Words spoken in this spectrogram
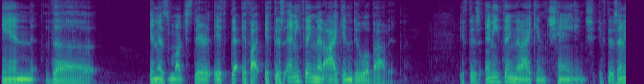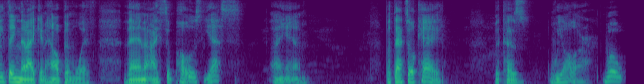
In the in as much there if that if I if there's anything that I can do about it, if there's anything that I can change, if there's anything that I can help him with, then I suppose yes, I am. But that's okay because we all are. Well,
